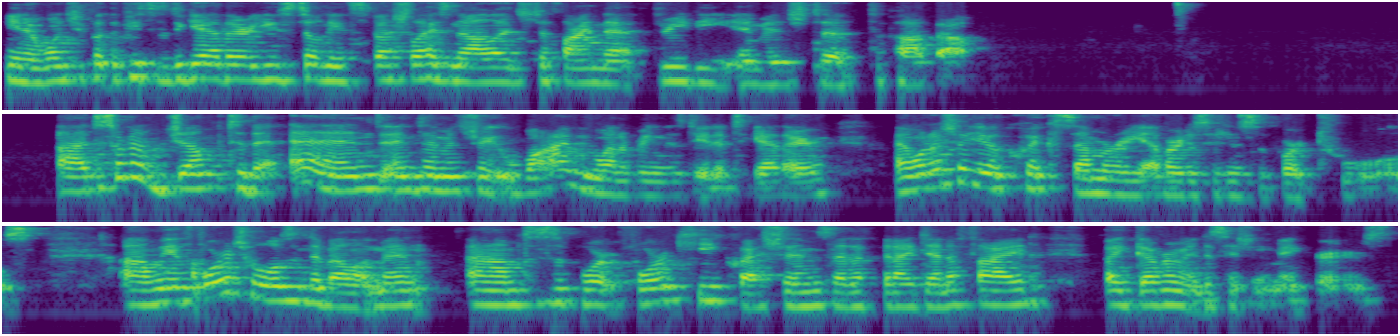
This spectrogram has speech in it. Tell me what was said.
You know, once you put the pieces together, you still need specialized knowledge to find that 3D image to, to pop out. Uh, to sort of jump to the end and demonstrate why we want to bring this data together, I want to show you a quick summary of our decision support tools. Um, we have four tools in development um, to support four key questions that have been identified by government decision makers.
